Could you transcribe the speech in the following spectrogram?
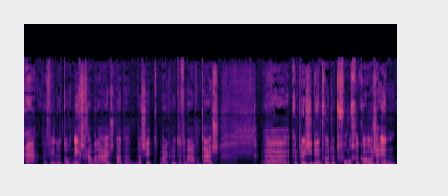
ja, we vinden er toch niks, ga maar naar huis. Nou, dan, dan zit Mark Rutte vanavond thuis. Uh, een president wordt door het volk gekozen. En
